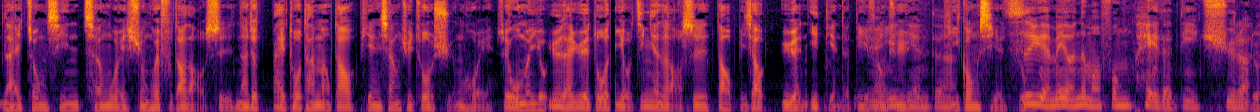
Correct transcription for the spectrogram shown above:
来中心成为巡回辅导老师，那就拜托他们到偏乡去做巡回。所以，我们有越来越多有经验的老师到比较远一点的地方去提供协助。资源没有那么丰沛的地区了。对，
